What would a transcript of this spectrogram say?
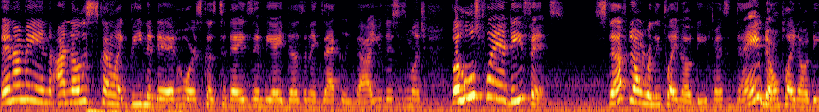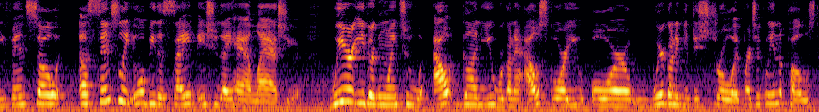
And I mean, I know this is kind of like beating a dead horse because today's NBA doesn't exactly value this as much. But who's playing defense? Steph don't really play no defense. Dame don't play no defense. So essentially, it will be the same issue they had last year. We're either going to outgun you, we're going to outscore you, or we're going to get destroyed, particularly in the post,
